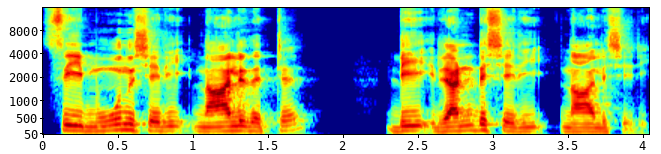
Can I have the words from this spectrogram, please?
സി മൂന്ന് ശരി നാല് തെറ്റ്. ഡി രണ്ട് ശരി നാല് ശരി.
